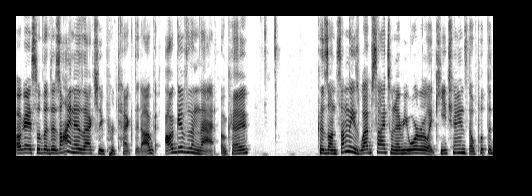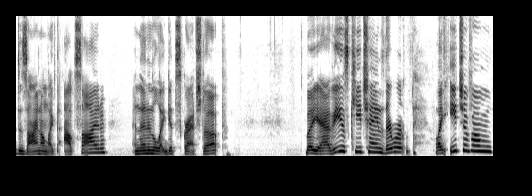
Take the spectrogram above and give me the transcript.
Okay, so the design is actually protected. I'll I'll give them that, okay? Cause on some of these websites, whenever you order like keychains, they'll put the design on like the outside, and then it'll like get scratched up. But yeah, these keychains, there were like each of them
